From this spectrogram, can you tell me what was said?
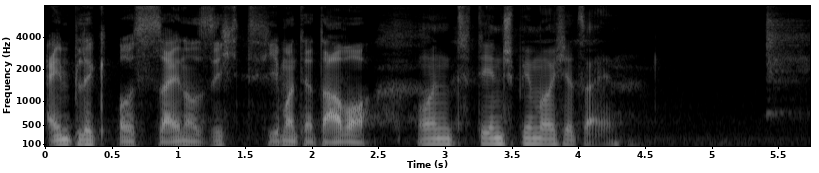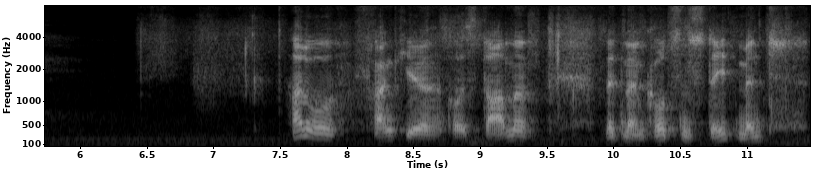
Einblick aus seiner Sicht, jemand, der da war. Und den spielen wir euch jetzt ein. Hallo, Frank hier aus Dahme mit meinem kurzen Statement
